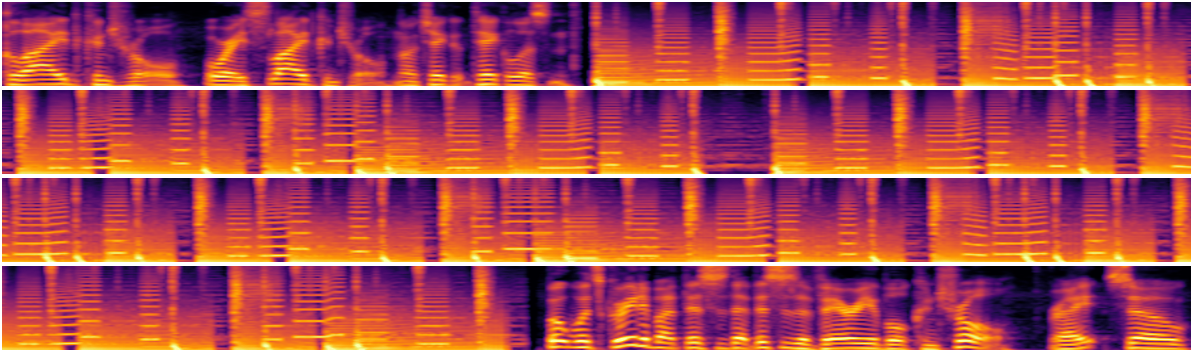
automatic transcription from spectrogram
glide control or a slide control. Now take, take a listen. But what's great about this is that this is a variable control, right? So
